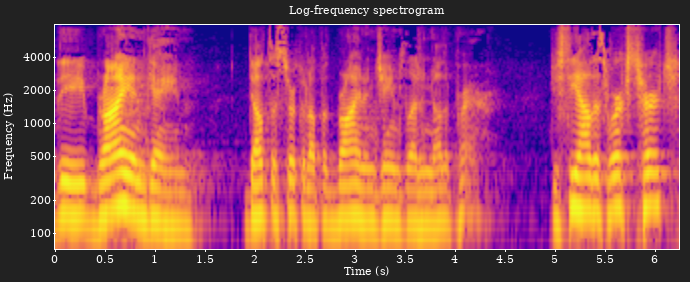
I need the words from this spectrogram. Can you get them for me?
the Bryan game, Delta circled up with Bryan, and James led another prayer. Do you see how this works, church?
